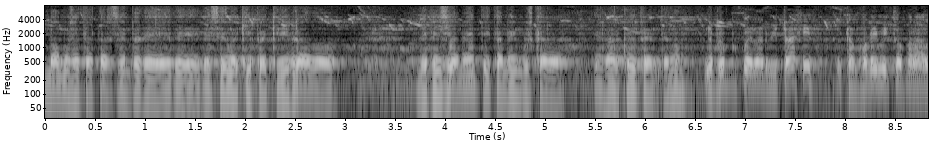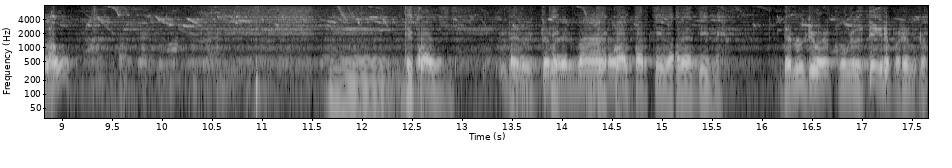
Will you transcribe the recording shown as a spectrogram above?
vamos a tratar siempre de, de- de ser un equipo equilibrado defensivamente y también buscar el arco de frente, ¿no? ¿Le preocupa el arbitraje tan polémico para la U? Mm, ¿De cuál? Del de, del. ¿De cuál partido? A ver, dime. Del último con el Tigre, por ejemplo.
